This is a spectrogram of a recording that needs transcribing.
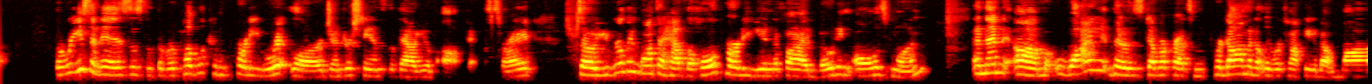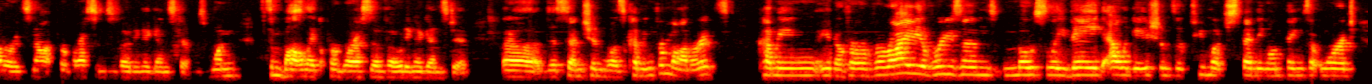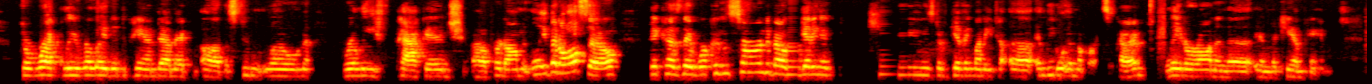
the reason is is that the Republican Party writ large understands the value of optics, right? So you really want to have the whole party unified, voting all as one. And then um, why those Democrats predominantly were talking about moderates, not progressives voting against it. was one symbolic progressive voting against it. Uh, dissension was coming from moderates, coming, you know, for a variety of reasons, mostly vague allegations of too much spending on things that weren't directly related to pandemic, uh, the student loan relief package uh, predominantly, but also because they were concerned about getting accused of giving money to uh, illegal immigrants. Okay, later on in the in the campaign,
